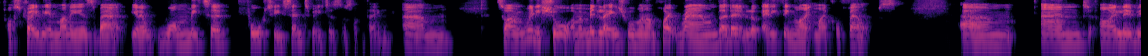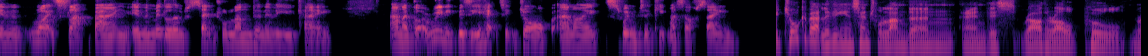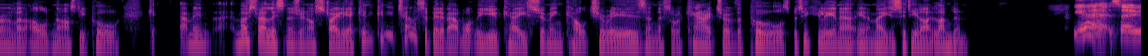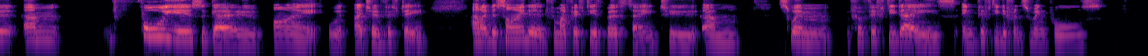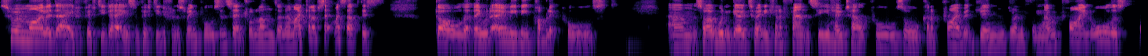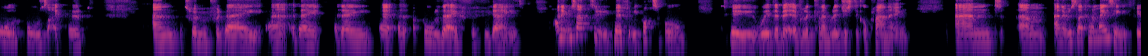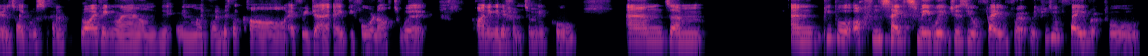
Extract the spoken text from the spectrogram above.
Australian money is about you know one meter forty centimeters or something. Um, so I'm really short. I'm a middle-aged woman. I'm quite round. I don't look anything like Michael Phelps. Um, and I live in right slap bang in the middle of central London in the UK. And I've got a really busy, hectic job, and I swim to keep myself sane. You talk about living in central London and this rather old pool, rather old, nasty pool. I mean, uh, most of our listeners are in Australia. Can can you tell us a bit about what the UK swimming culture is and the sort of character of the pools, particularly in a in a major city like London? Yeah, so um, four years ago, I I turned fifty, and I decided for my fiftieth birthday to um, swim for fifty days in fifty different swimming pools, swim a mile a day for fifty days in fifty different swimming pools in central London, and I kind of set myself this goal that they would only be public pools um, so I wouldn't go to any kind of fancy hotel pools or kind of private gyms or anything. I would find all the all the pools I could and swim for a day, uh, a day, a day, a, a pool a day for 50 days. And it was absolutely perfectly possible to do with a bit of like kind of logistical planning. And um, and it was like an amazing experience. Like I was kind of driving around in my kind of little car every day before and after work, finding a different swimming pool. And um, and people often say to me which is your favorite? Which was your favorite pool?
